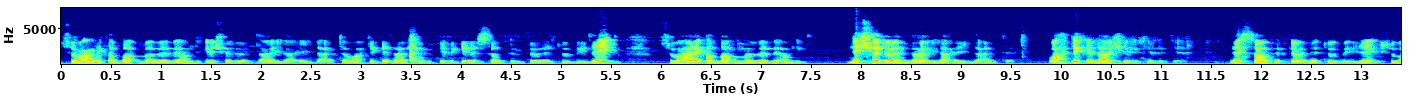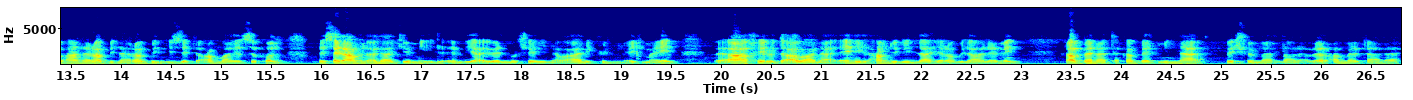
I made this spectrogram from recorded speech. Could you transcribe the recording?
Subhanekallahumma ve bihamdik eşhedü en la ilahe illa ente vahdeke la şerike leke estağfiruke ve etûbü ileyk. Subhanekallahumma ve bihamdik neşhedü en la ilahe illa ente vahdeke la şerike leke. Nestağfirke ve netûbü ileyk. Sübhane Rabbina Rabbil İzzeti amma yasifun. Ve selamun ala cemi'il enbiya vel murseline ve ali küllün ecmain. Ve ahiru davana enilhamdülillahi Rabbil alemin. Rabbena tekabbel minna ve şümerlana ve erhamertana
